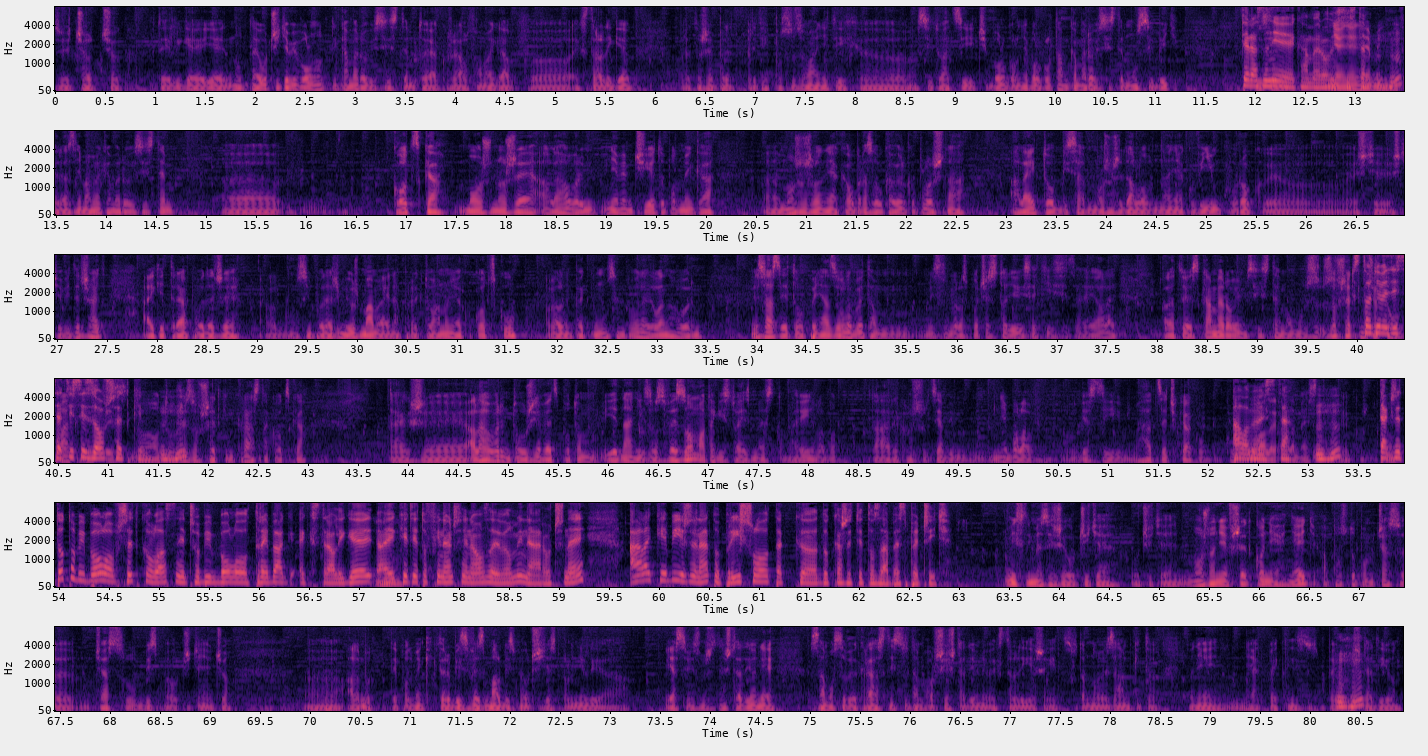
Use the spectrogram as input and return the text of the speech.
že čo, čo k tej lige je nutné. Určite by bol nutný kamerový systém, to je akože alfa mega v uh, Extralige, pretože pre, pri tých posudzovaní tých uh, situácií, či bol gol, nebol gol, tam kamerový systém musí byť. Teraz Myslím, nie je kamerový nie, systém. Nie, nie, my uh-huh. teraz nemáme kamerový systém. Uh, kocka možno, že, ale hovorím, neviem, či je to podmienka, uh, možno, že nejaká obrazovka veľkoplošná, ale aj to by sa možno, že dalo na nejakú výnimku rok e, ešte, ešte vydržať. Aj keď treba povedať, že, alebo musím povedať, že my už máme aj naprojektovanú nejakú kocku a veľmi peknú musím povedať, len hovorím, že zase je to o peniazoch, lebo je tam, myslím, rozpočet 190 tisíc, ale, ale to je s kamerovým systémom, už so všetkým, 190 tisíc so všetkým. No, to mm-hmm. už je so všetkým, krásna kocka. Takže, ale hovorím, to už je vec potom jednaní so zväzom a takisto aj s mestom, hej, lebo tá rekonštrukcia by nebola v gesti HCčka ako klubu, ale mesta. Ale, ale mesta mm-hmm. Ako, no. Takže toto by bolo všetko vlastne, čo by bolo treba k Extralige, mm-hmm. aj keď je to finančne naozaj veľmi náročné, ale keby, že na to prišlo, tak e, dokážete to zabezpečiť. Myslíme si, že určite, určite, možno nie všetko, nie hneď a postupom času, času by sme určite niečo, uh, alebo tie podmienky, ktoré by zväz mal, by sme určite splnili a ja si myslím, že ten štadión je samo sebe krásny, sú tam horšie štadióny v Extralíge, sú tam nové zámky, to, to nie je nejak pekný, pekný mm-hmm. štadión.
